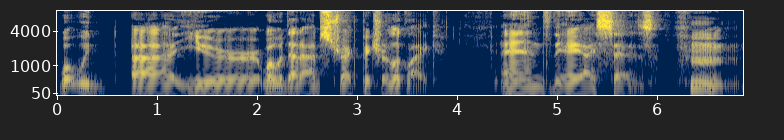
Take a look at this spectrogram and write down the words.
what would uh, your what would that abstract picture look like? And the AI says, Hmm,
